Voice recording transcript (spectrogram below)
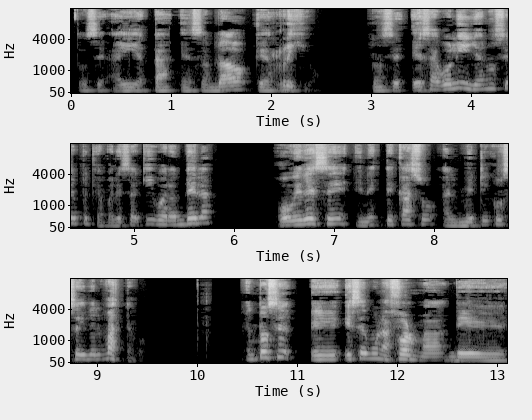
Entonces ahí está ensamblado, que es rígido. Entonces esa golilla, ¿no es cierto? Que aparece aquí, guarandela, obedece en este caso al métrico 6 del vástago. Entonces, eh, esa es una forma de,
